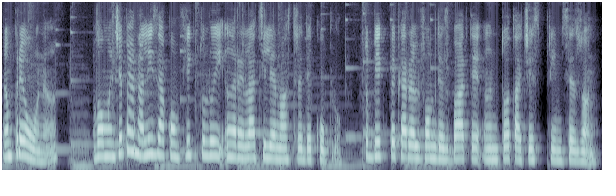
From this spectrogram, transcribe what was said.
Împreună vom începe analiza conflictului în relațiile noastre de cuplu, subiect pe care îl vom dezbate în tot acest prim sezon.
